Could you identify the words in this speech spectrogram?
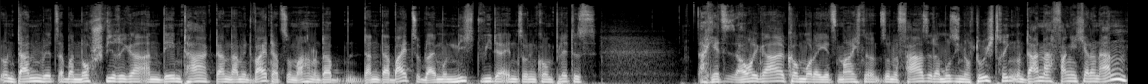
Und dann wird es aber noch schwieriger, an dem Tag dann damit weiterzumachen und da, dann dabei zu bleiben und nicht wieder in so ein komplettes ach, jetzt ist auch egal, komm, oder jetzt mache ich so eine Phase, da muss ich noch durchtrinken und danach fange ich ja dann an.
